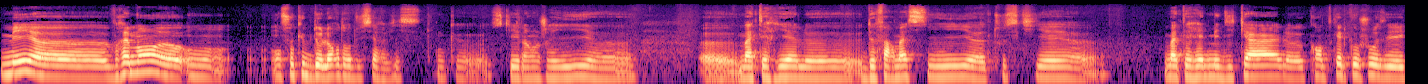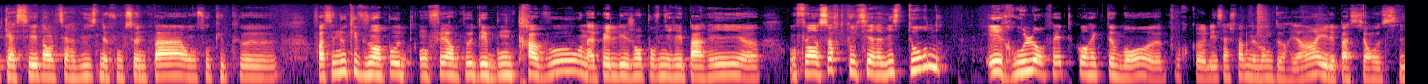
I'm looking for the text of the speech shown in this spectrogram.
mais euh, vraiment, on, on s'occupe de l'ordre du service. Donc, euh, ce qui est lingerie, euh, euh, matériel de pharmacie, tout ce qui est matériel médical. Quand quelque chose est cassé dans le service, ne fonctionne pas, on s'occupe. Enfin, c'est nous qui faisons un peu, on fait un peu des bons travaux, on appelle les gens pour venir réparer. on fait en sorte que le service tourne et roule en fait correctement pour que les sages-femmes ne manquent de rien et les patients aussi.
